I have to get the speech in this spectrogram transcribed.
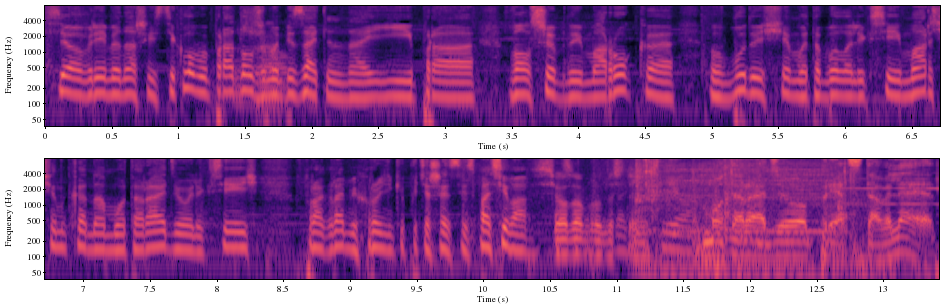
Все, время наше истекло. Мы продолжим Жалко. обязательно и про волшебный Марокко в будущем. Это был Алексей Марченко на Моторадио. Алексеевич в программе «Хроники путешествий». Спасибо. Всего доброго, до свидания. Моторадио представляет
